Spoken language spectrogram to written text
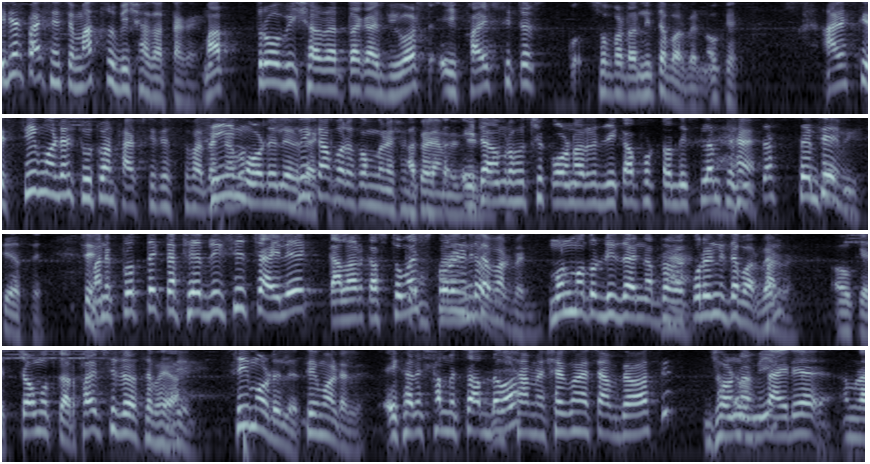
এটার প্রাইস নিচ্ছে মাত্র বিশ হাজার টাকায়। মাত্র বিশ হাজার টাকায় ভিউয়ার্স এই ফাইভ সিটের সোফাটা নিতে পারবেন ওকে আরেকটি C model two two one five সিটের সোফা সি মডেলের দুই দেখেন। কাপড়ে কম্বিনেশন আচ্ছা করে আচ্ছা, আমরা এটা আমরা হচ্ছে কর্নারের যে কাপড়টা দেখছিলাম হ্যাঁ, ফেব্রিক্সটা সেম ফেব্রিক্সই আছে। মানে প্রত্যেকটা ফেব্রিক্সই চাইলে কালার কাস্টমাইজ করে করে নিতে পারবেন। মন মতো ডিজাইন আপনারা হ্যাঁ, করে নিতে পারবেন। ওকে চমৎকার। ফাইভ সিটার আছে ভাইয়া। সি মডেলের সি মডেলে এখানে সামনে চাপ দেওয়া। সামনে সেগুনের চাপ দেওয়া আছে। ঝর্ণা সাইডে আমরা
